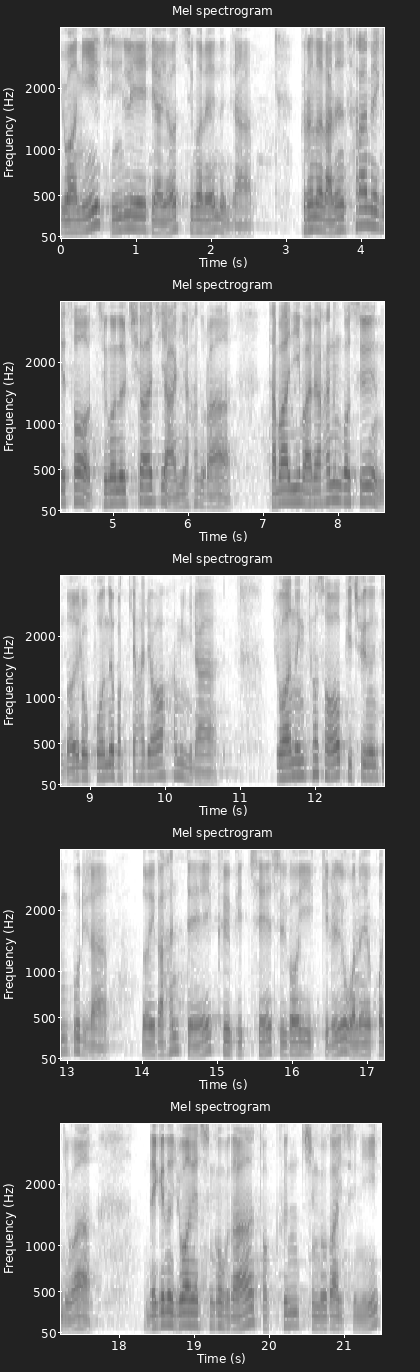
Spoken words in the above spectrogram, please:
요한이 진리에 대하여 증언했느니라. 그러나 나는 사람에게서 증언을 취하지 아니하노라. 다만 이 말을 하는 것은 너희로 구원을 받게 하려 함이니라. 요한은 켜서 비추는 등불이라. 너희가 한때 그 빛에 즐거이 있기를 원하였거니와 내게는 요한의 증거보다 더 큰 증거가 있으니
